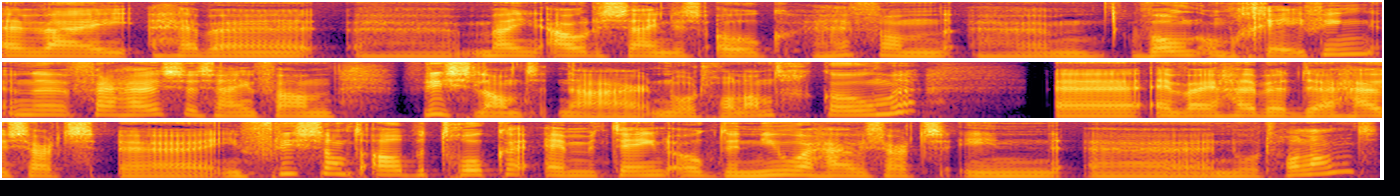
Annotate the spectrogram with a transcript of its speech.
En wij hebben, eh, mijn ouders zijn dus ook hè, van ehm, woonomgeving eh, verhuisd. Ze zijn van Friesland naar Noord-Holland gekomen. Eh, en wij hebben de huisarts in Friesland al betrokken. En meteen ook de nieuwe huisarts in Noord-Holland.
